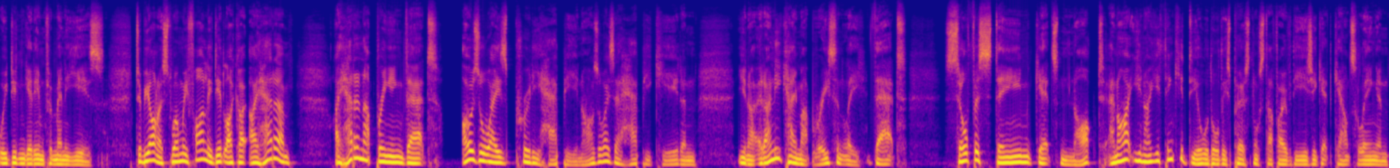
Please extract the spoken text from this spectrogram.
we didn't get in for many years. To be honest, when we finally did, like I, I had a, I had an upbringing that I was always pretty happy. You know, I was always a happy kid, and you know, it only came up recently that self-esteem gets knocked. And i you know you think you deal with all this personal stuff over the years you get counseling and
